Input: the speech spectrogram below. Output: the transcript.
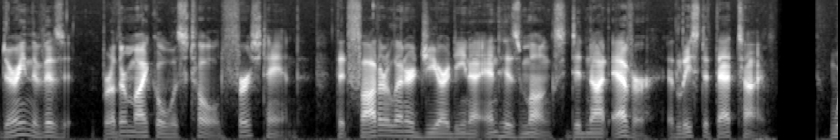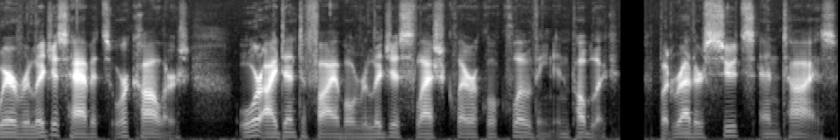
During the visit, Brother Michael was told firsthand that Father Leonard Giardina and his monks did not ever, at least at that time, wear religious habits or collars or identifiable religious slash clerical clothing in public, but rather suits and ties.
